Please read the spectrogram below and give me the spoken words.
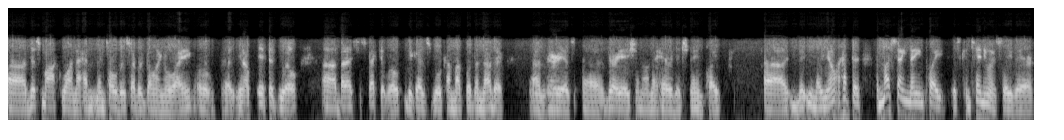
Uh, this Mach one, I haven't been told it's ever going away, or you know, if it will uh, but I suspect it will because we'll come up with another uh, various, uh, variation on the heritage nameplate. Uh, you know, you don't have to. The Mustang nameplate is continuously there,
